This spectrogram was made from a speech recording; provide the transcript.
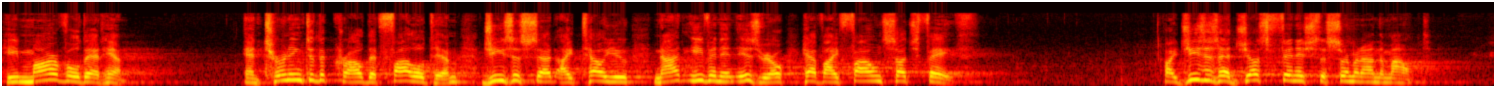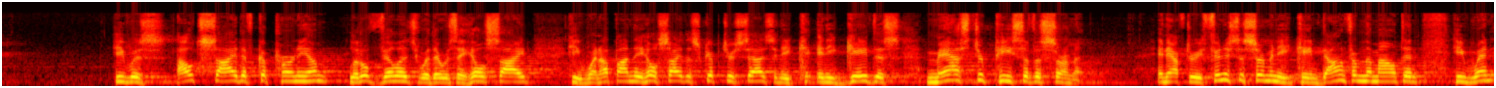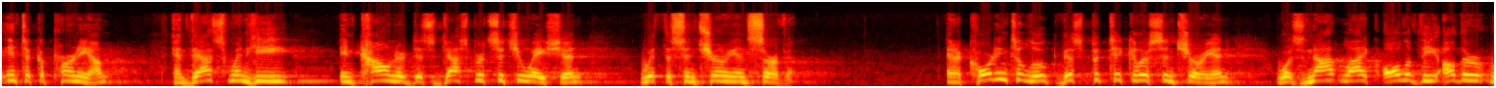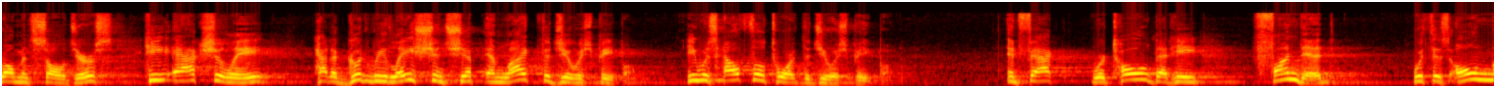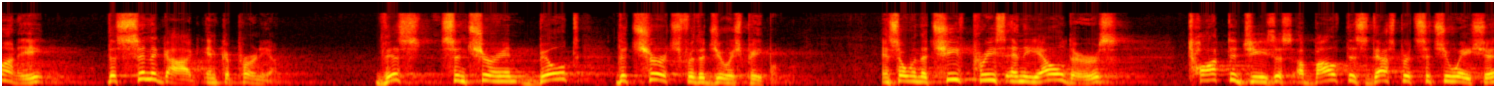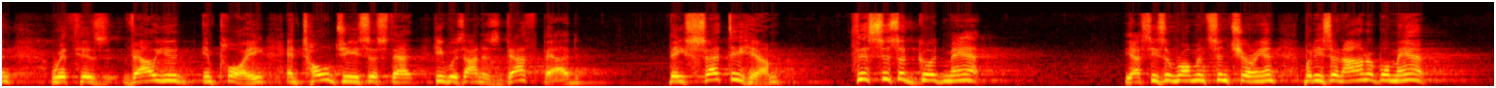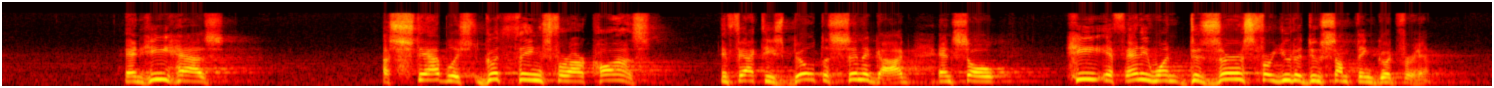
He marveled at him. And turning to the crowd that followed him, Jesus said, I tell you, not even in Israel have I found such faith. All right, Jesus had just finished the Sermon on the Mount. He was outside of Capernaum, little village where there was a hillside. He went up on the hillside, the scripture says, and he, and he gave this masterpiece of a sermon. And after he finished the sermon, he came down from the mountain. He went into Capernaum, and that's when he encountered this desperate situation with the centurion's servant. And according to Luke, this particular centurion was not like all of the other Roman soldiers. He actually had a good relationship and liked the Jewish people. He was helpful toward the Jewish people. In fact, we're told that he funded with his own money the synagogue in Capernaum. This centurion built the church for the Jewish people. And so when the chief priests and the elders talked to Jesus about this desperate situation with his valued employee and told Jesus that he was on his deathbed, they said to him, This is a good man. Yes, he's a Roman centurion, but he's an honorable man. And he has established good things for our cause. In fact, he's built a synagogue, and so he, if anyone, deserves for you to do something good for him.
